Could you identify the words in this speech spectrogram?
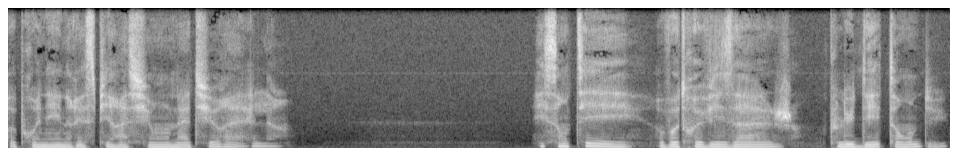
Reprenez une respiration naturelle et sentez votre visage plus détendu,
